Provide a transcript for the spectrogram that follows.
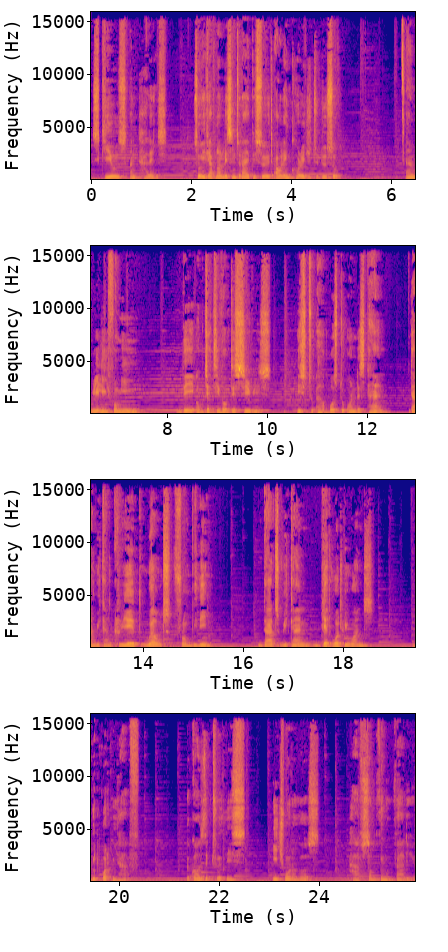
skills, and talents. So, if you have not listened to that episode, I will encourage you to do so. And really, for me, the objective of this series is to help us to understand that we can create wealth from within, that we can get what we want with what we have. Because the truth is, each one of us have something of value.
